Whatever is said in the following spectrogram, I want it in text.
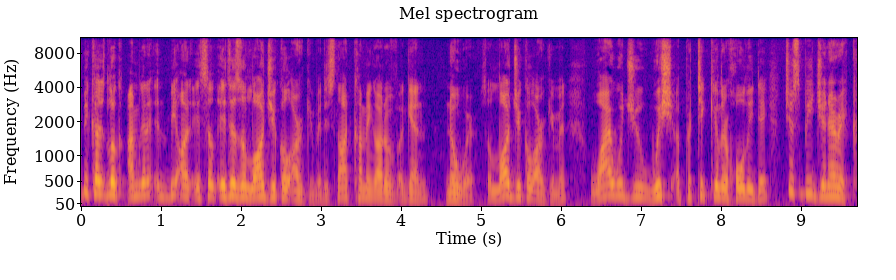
Because look, I'm going to be on it's a, it is a logical argument. It's not coming out of again nowhere. It's a logical argument. Why would you wish a particular holy day? Just be generic.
